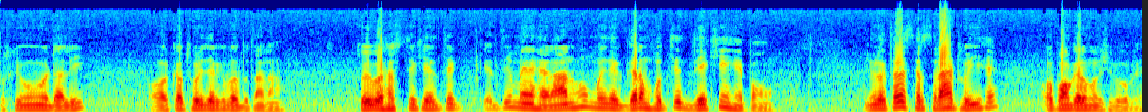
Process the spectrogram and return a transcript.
उसके मुँह में डाली और कब थोड़ी देर के बाद बताना। तो वो हँसते खेलते कहते मैं हैरान हूँ, मुझे गर्म होते देखे हैं पाँव। यूँ लगता है सरसराहट हुई है और पाँव गर्म होने शुरू हो गए।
